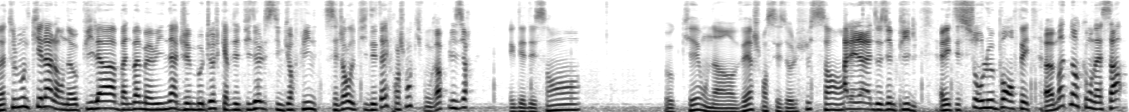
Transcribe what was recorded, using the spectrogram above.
On a tout le monde qui est là, là on a Opila, Ban Ban Mamina, Jumbo Josh, Captain Fiddle, Stinker Flynn. C'est le genre de petits détails franchement qui font grave plaisir. Avec des dessins, Ok, on a un verre, je pense que c'est Zolfus. Hein. Allez là, la deuxième pile. Elle était sur le banc en fait. Euh, maintenant qu'on a ça,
